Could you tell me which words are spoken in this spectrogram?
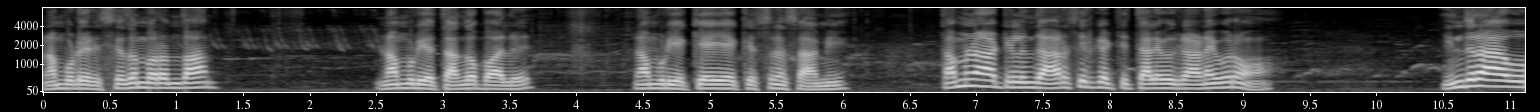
நம்முடைய சிதம்பரம் தான் நம்முடைய தங்கபாலு நம்முடைய கே. ஏ. கிருஷ்ணசாமி தமிழ்நாட்டிலிருந்து அரசியல் கட்சி தலைவர்கள் அனைவரும் இந்திராவை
